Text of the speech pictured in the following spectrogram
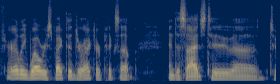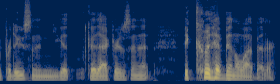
fairly well-respected director picks up and decides to uh, to produce, and you get good actors in it. It could have been a lot better.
